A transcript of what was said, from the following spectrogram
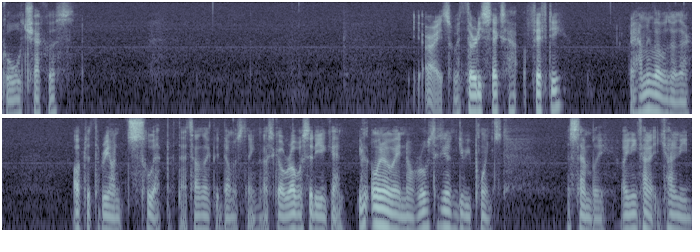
Goal checklist. Alright, so with 36, ho- 50. Wait, how many levels are there? Up to 3 on slip. That sounds like the dumbest thing. Let's go Robo City again. Oh, no, wait, no. Robo City doesn't give you points. Assembly. Oh, you kind of you kind of need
